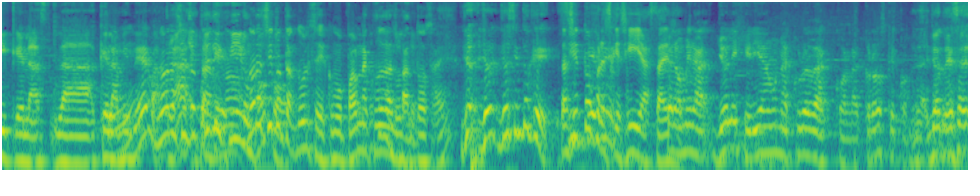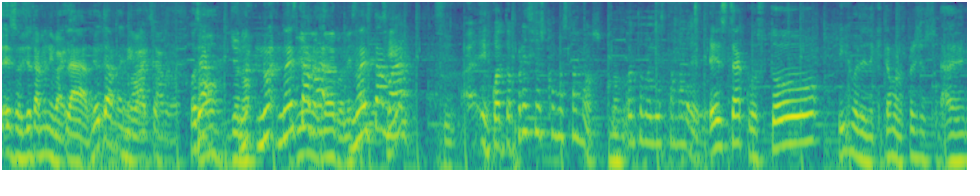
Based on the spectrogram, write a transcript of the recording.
y que, las, la, que la Minerva. No la claro. siento tan, no, no siento tan dulce como para una No cruda espantosa, ¿eh? Yo, yo, yo siento que. La sí siento tiene- fresquecilla hasta Pero eso. mira, yo elegiría una cruda con la cross que con. Yo, eso, eso, yo también iba a. Claro, yo claro. también iba a. O sea, No, yo no. no, no está mal. no está ¿sí? mal. sí. Ah, En cuanto a precios, ¿cómo estamos? ¿Cuánto valía esta madre? Esta costó. Híjole, le quitamos los precios. A ver,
